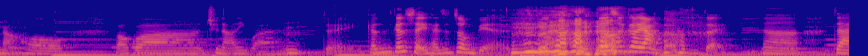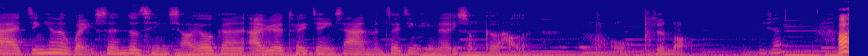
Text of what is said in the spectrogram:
然后包括去哪里玩，对，跟跟谁才是重点，各式各样的。对，那在今天的尾声，就请小右跟阿月推荐一下你们最近听的一首歌好了。好，你先吧。你先。啊。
